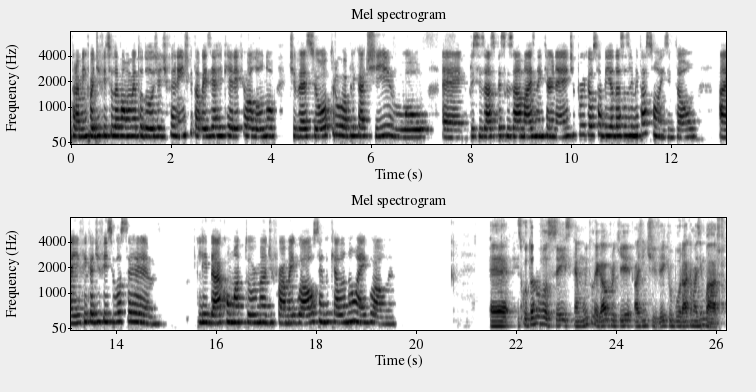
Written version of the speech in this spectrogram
para mim foi difícil levar uma metodologia diferente, que talvez ia requerer que o aluno tivesse outro aplicativo ou é, precisasse pesquisar mais na internet, porque eu sabia dessas limitações. Então, aí fica difícil você lidar com uma turma de forma igual, sendo que ela não é igual, né? É, escutando vocês é muito legal porque a gente vê que o buraco é mais embaixo.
